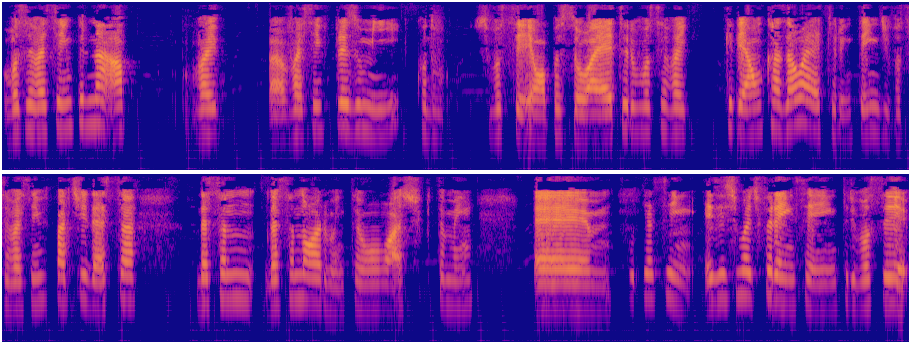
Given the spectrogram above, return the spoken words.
você vai sempre na vai vai sempre presumir quando se você é uma pessoa hétero, você vai criar um casal hétero, entende? Você vai sempre partir dessa dessa dessa norma. Então eu acho que também é, porque assim, existe uma diferença entre você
